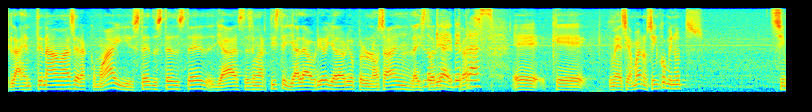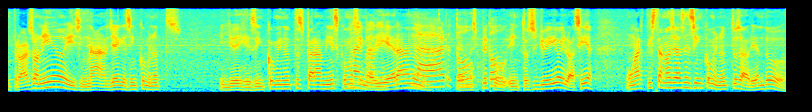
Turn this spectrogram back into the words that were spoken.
la gente nada más era como, ay, usted, usted, usted, ya usted es un artista y ya le abrió, ya le abrió, pero no saben la historia hay detrás. detrás. Eh, que me decían, bueno, cinco minutos, sin probar sonido y sin nada, llegue cinco minutos. Y yo dije, cinco minutos para mí es como si me dieran... Claro, eh, todo, me explico. todo. Y entonces yo iba y lo hacía. Un artista no se hace en cinco minutos abriendo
